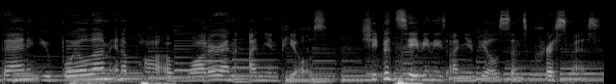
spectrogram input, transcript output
Then you boil them in a pot of water and onion peels. She'd been saving these onion peels since Christmas.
